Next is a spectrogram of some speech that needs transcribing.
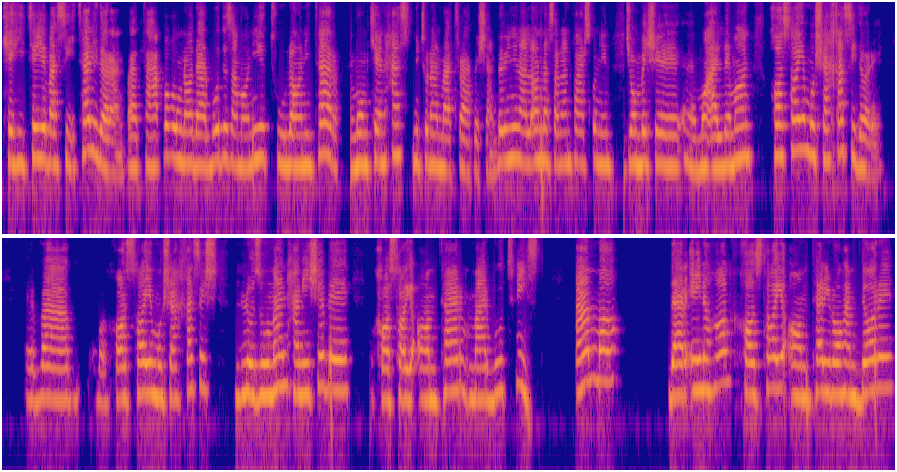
که هیته وسیعتری دارن و تحقق اونا در بود زمانی طولانی تر ممکن هست می‌تونن مطرح بشن. ببینین الان مثلا فرض کنین جنبش معلمان خواستهای مشخصی داره و خواستهای مشخصش لزوما همیشه به خواستهای عامتر مربوط نیست. اما در عین حال خواستهای عامتری رو هم داره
